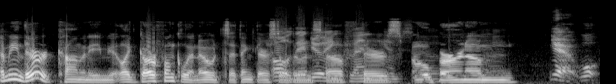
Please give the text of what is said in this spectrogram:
I mean, there are comedy like Garfunkel and Oates. I think they're still Oh, they're doing, doing stuff. There's of Bo. Burnham. yeah well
